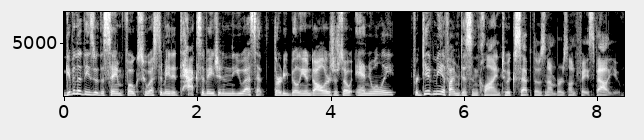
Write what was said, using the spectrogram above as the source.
Given that these are the same folks who estimated tax evasion in the US at $30 billion or so annually, forgive me if I'm disinclined to accept those numbers on face value.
